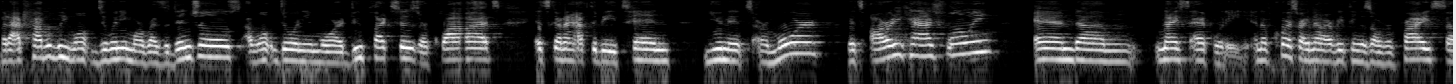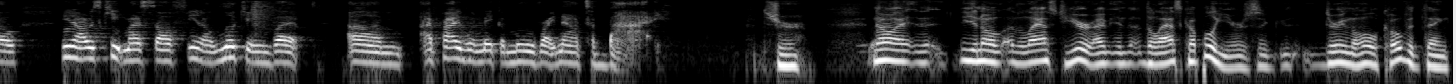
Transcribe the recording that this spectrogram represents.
But I probably won't do any more residentials. I won't do any more duplexes or quads. It's going to have to be 10 units or more that's already cash flowing and um, nice equity. And of course, right now everything is overpriced. So, you know, I always keep myself, you know, looking, but um, I probably wouldn't make a move right now to buy. Sure. No, I, you know, the last year, I mean, the last couple of years during the whole COVID thing,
